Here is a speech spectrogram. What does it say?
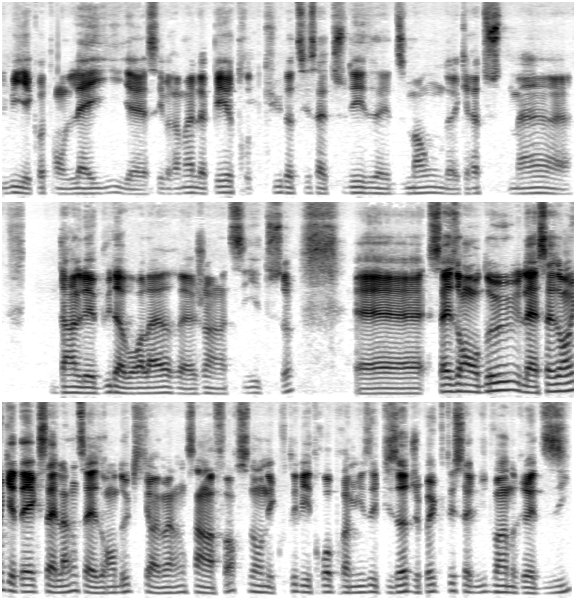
Lui, écoute, on l'haït. euh, C'est vraiment le pire trou de cul. Tu sais, ça tue euh, du monde euh, gratuitement euh, dans le but d'avoir l'air euh, gentil et tout ça. Euh, saison 2, la saison 1 qui était excellente, saison 2 qui commence en force. Là, on a écouté les trois premiers épisodes. J'ai pas écouté celui de vendredi.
